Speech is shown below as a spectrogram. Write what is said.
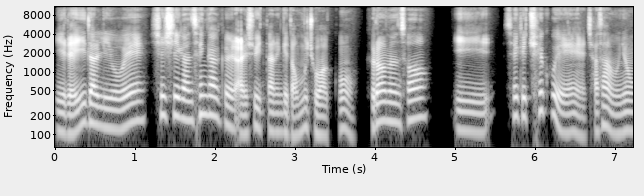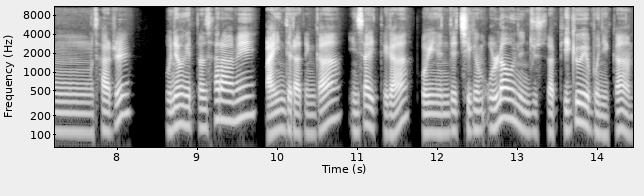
이 레이달리오의 실시간 생각을 알 수 있다는 게 너무 좋았고 그러면서 이 세계 최고의 자산 운용사를 운영했던 사람의 마인드라든가 인사이트가 보이는데 지금 올라오는 뉴스와 비교해 보니까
